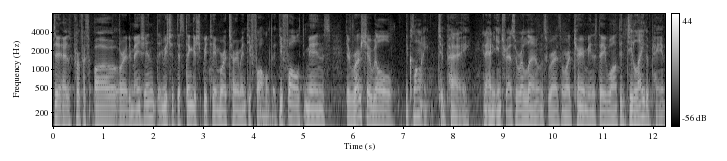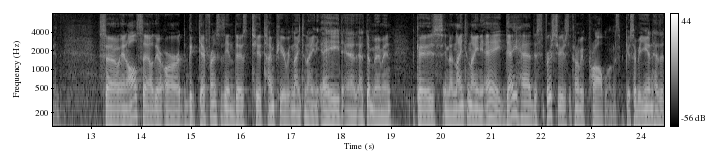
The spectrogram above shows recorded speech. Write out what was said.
the, as Professor O already mentioned, we should distinguish between moratorium and default. Default means that Russia will decline to pay any interest or loans, whereas moratorium means they want to delay the payment. So, and also there are the big differences in those two time periods, 1998 and at the moment, because in 1998, they had the first serious economic problems because Soviet Union has,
